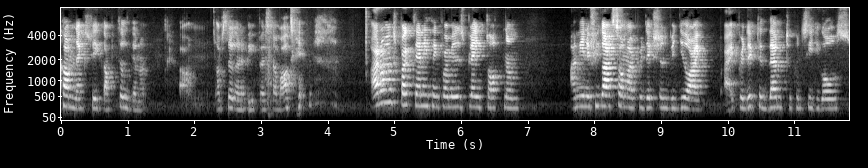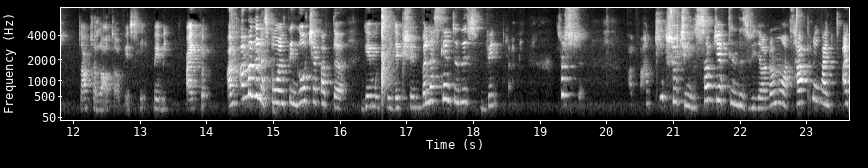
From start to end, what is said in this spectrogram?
come next week, I'm still gonna um, I'm still gonna be pissed about him. I don't expect anything from him. He's playing Tottenham. I mean, if you guys saw my prediction video, I I predicted them to concede goals. Not a lot, obviously. Maybe I could. I'm, I'm not gonna spoil anything. Go check out the game of prediction. But let's get into this video. I mean, just I keep switching the subject in this video. I don't know what's happening. I, I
